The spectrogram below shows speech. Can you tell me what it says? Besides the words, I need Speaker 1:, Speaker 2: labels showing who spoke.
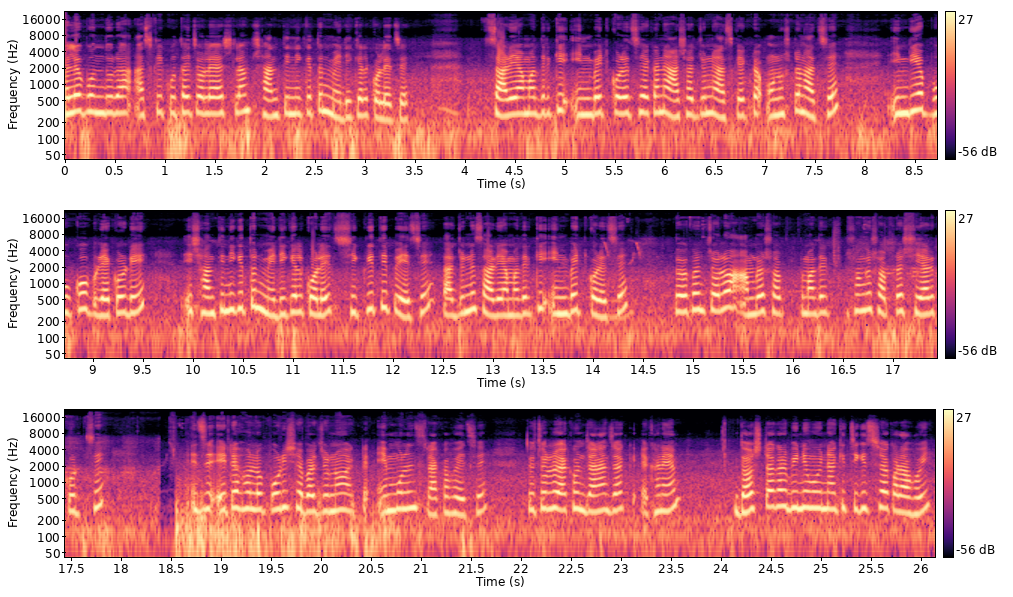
Speaker 1: Hello বন্ধুরা, আজকে কোথায় চলে আসলাম? শান্তিনিকেতন মেডিকেল কলেজে। স্যারে আমাদেরকে ইনভাইট করেছে এখানে আসার জন্য। আজকে একটা অনুষ্ঠান আছে। ইন্ডিয়া বুক অফ রেকর্ডে এই শান্তিনিকেতন মেডিকেল কলেজ স্বীকৃতি পেয়েছে। তার জন্য স্যারে আমাদেরকে ইনভাইট করেছে। তো এখন চলো, আমরা সব তোমাদের সঙ্গে সবটা শেয়ার করছি। এই যে এটা হলো পরিষেবার জন্য একটা অ্যাম্বুলেন্স রাখা হয়েছে। তো চলো এখন জানা যাক, এখানে দশ টাকার বিনিময়ে নাকি চিকিৎসা করা হয়।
